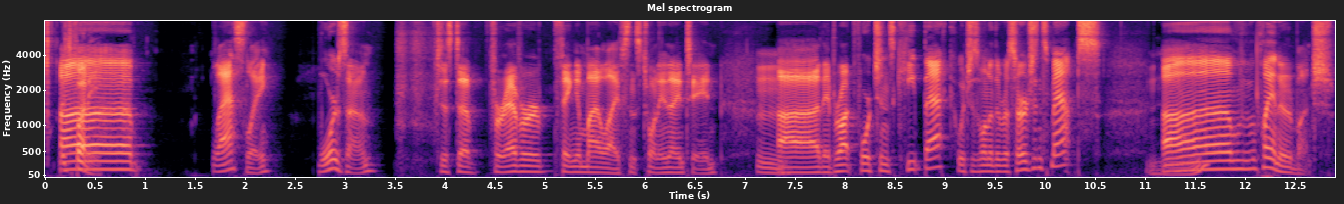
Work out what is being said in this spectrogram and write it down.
it's funny. Uh, lastly, Warzone, just a forever thing in my life since 2019. Mm. Uh, they brought Fortune's Keep back, which is one of the Resurgence maps. Mm-hmm. Uh, we've been playing it a bunch.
